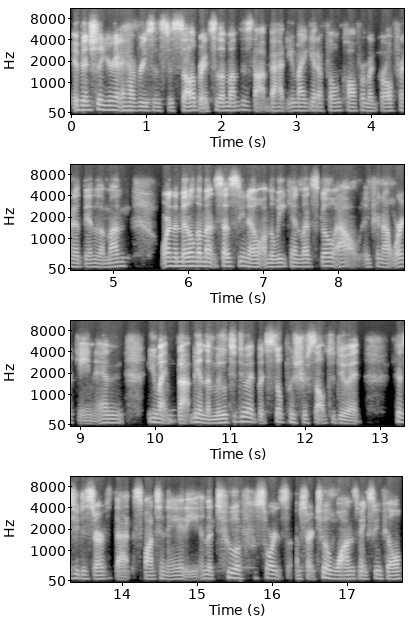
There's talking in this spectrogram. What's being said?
Eventually you're going to have reasons to celebrate so the month is not bad. You might get a phone call from a girlfriend at the end of the month or in the middle of the month says you know on the weekend let's go out if you're not working and you might not be in the mood to do it but still push yourself to do it because you deserve that spontaneity. And the two of swords, I'm sorry, two of wands makes me feel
